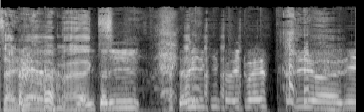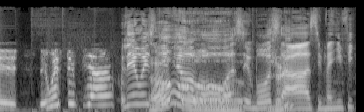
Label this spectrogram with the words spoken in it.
Salut Avamax. Salut, salut l'équipe It West, salut euh, les, les Westupiens. Les Westipiens, Oh, oh, ouais, c'est beau joli. ça, c'est magnifique.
